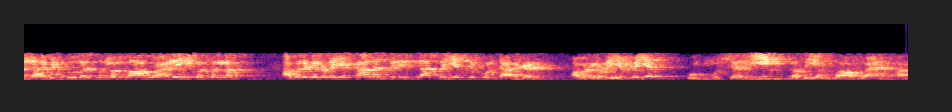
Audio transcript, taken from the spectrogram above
அல்லாஹ்வின் தூதர் ஸல்லல்லாஹு அலைஹி வசல்லம் அவர்களுடைய காலத்தில் இஸ்லாத்தை ஏற்றுக்கொண்டார்கள். அவர்களுடைய பெயர் உம்மு ஷரீக் ரவி அன்ஹா.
